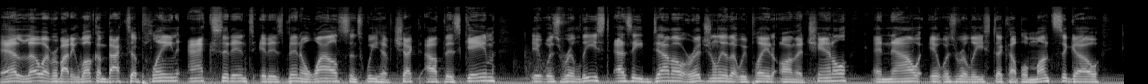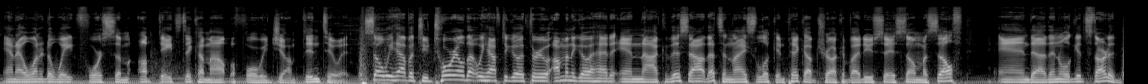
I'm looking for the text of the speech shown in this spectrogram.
Hello, everybody. Welcome back to Plane Accident. It has been a while since we have checked out this game. It was released as a demo originally that we played on the channel, and now it was released a couple months ago, and I wanted to wait for some updates to come out before we jumped into it. So we have a tutorial that we have to go through. I'm going to go ahead and knock this out. That's a nice looking pickup truck, if I do say so myself and uh, then we'll get started.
